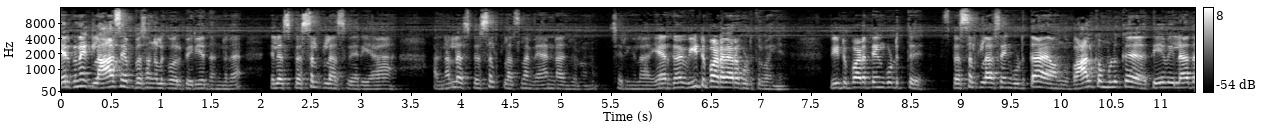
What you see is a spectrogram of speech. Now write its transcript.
ஏற்கனவே கிளாஸே பசங்களுக்கு ஒரு பெரிய தண்டனை. இல்லை ஸ்பெஷல் கிளாஸ் வேறையா? அதனால் ஸ்பெஷல் கிளாஸ்லாம் வேண்டாம்னு சொல்லணும். சரிங்களா? ஏற்கனவே வீட்டு பாடம் வேறு கொடுத்துருவாங்க. வீட்டு பாடத்தையும் கொடுத்து ஸ்பெஷல் கிளாஸையும் கொடுத்தா அவங்க வாழ்க்கை முழுக்க தேவையில்லாத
